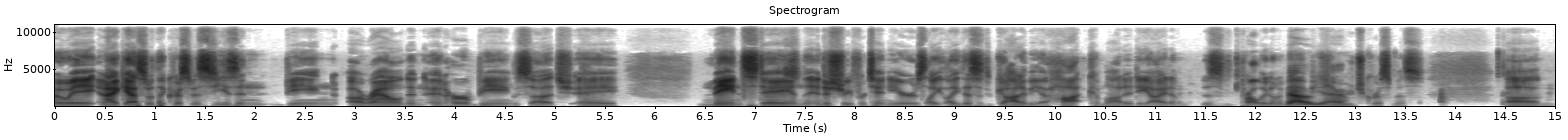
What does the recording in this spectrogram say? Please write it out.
08, and I guess with the Christmas season being around and, and her being such a mainstay in the industry for 10 years like like this has got to be a hot commodity item this is probably going to be oh, a yeah. huge christmas um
